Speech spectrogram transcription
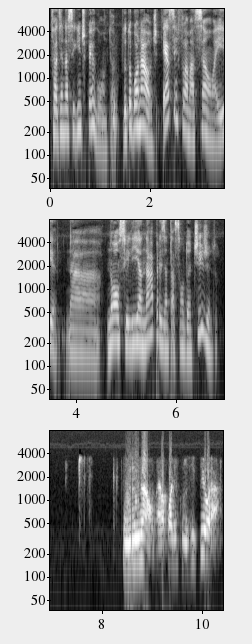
fazendo a seguinte pergunta. Doutor Bonaldi, essa inflamação aí na, não auxilia na apresentação do antígeno? Não, ela pode inclusive piorar.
